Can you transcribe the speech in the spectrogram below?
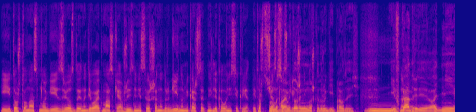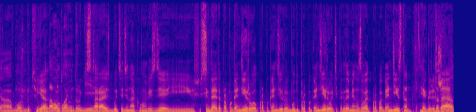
И то, что у нас многие звезды надевают маски, а в жизни они совершенно другие, но мне кажется, это ни для кого не секрет. И то, что сейчас мы маски... с вами тоже немножко другие, правда ведь? Не и знаю. в кадре одни, а может быть, в Я бытовом плане другие. стараюсь быть одинаковым везде, и всегда это пропагандировал, пропагандирую и буду пропагандировать. И когда меня называют пропагандистом, я говорю, Даже да,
